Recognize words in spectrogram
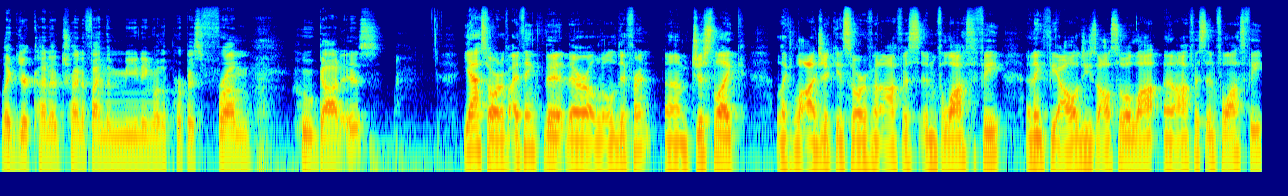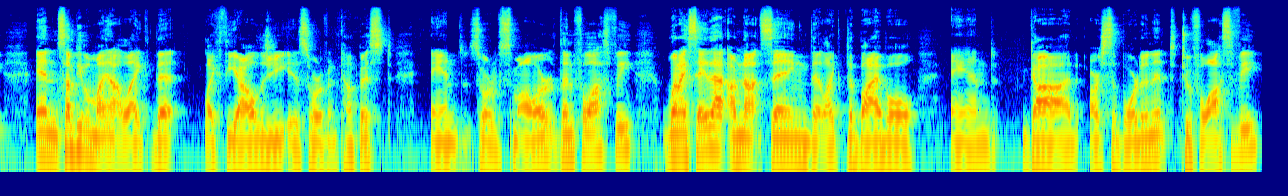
Like you're kind of trying to find the meaning or the purpose from who God is? Yeah, sort of. I think that they're a little different. Um, just like like logic is sort of an office in philosophy. I think theology is also a lot an office in philosophy. And some people might not like that. Like theology is sort of encompassed and sort of smaller than philosophy. When I say that, I'm not saying that like the Bible and God are subordinate to philosophy.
